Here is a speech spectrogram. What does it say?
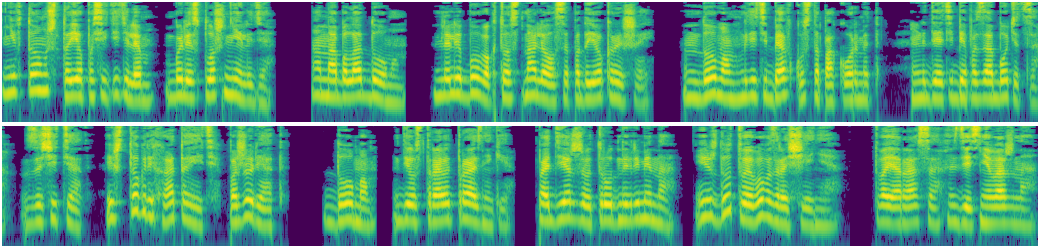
Не в том, что ее посетителям были сплошь нелюди. Она была домом. Для любого, кто останавливался под ее крышей. Домом, где тебя вкусно покормят, где о тебе позаботятся, защитят. И что греха таить, пожурят. Домом, где устраивают праздники, поддерживают трудные времена и ждут твоего возвращения. Твоя раса здесь не важна.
